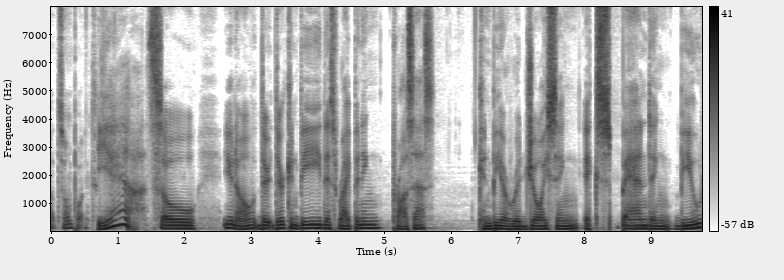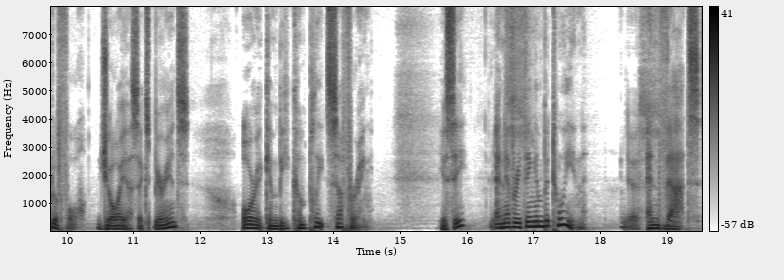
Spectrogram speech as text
At some point, Yeah. So, you know, there, there can be this ripening process, can be a rejoicing, expanding, beautiful, joyous experience, or it can be complete suffering. You see? And everything in between. yes, And that's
